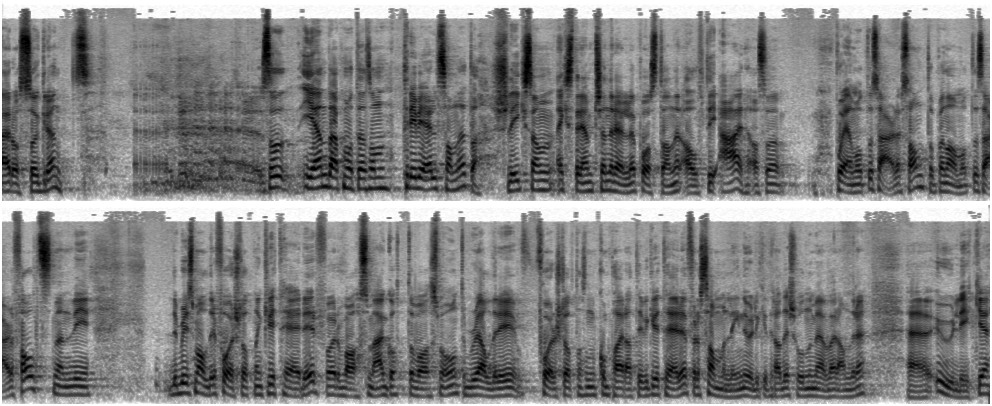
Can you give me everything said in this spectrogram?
er også grønt. Så igjen, det er på en måte en sånn triviell sannhet, da. slik som ekstremt generelle påstander alltid er. Altså, på en måte så er det sant, og på en annen måte så er det falskt. Men vi, det blir som aldri foreslått noen kriterier for hva som er godt og hva som er vondt. Det blir aldri foreslått noen komparative kriterier for å sammenligne ulike tradisjoner med hverandre. Eh, ulike,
